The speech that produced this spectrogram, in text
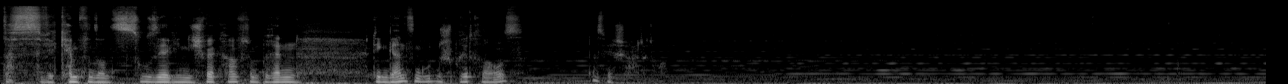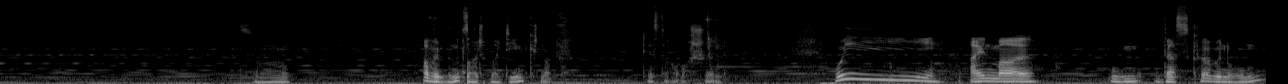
Das, wir kämpfen sonst zu sehr gegen die Schwerkraft und brennen den ganzen guten Sprit raus. Das wäre schade Aber wir benutzen heute mal den Knopf. Der ist doch auch schön. Hui! Einmal um das Körbchen rum.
